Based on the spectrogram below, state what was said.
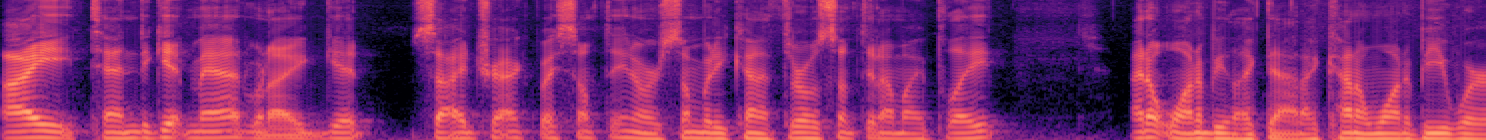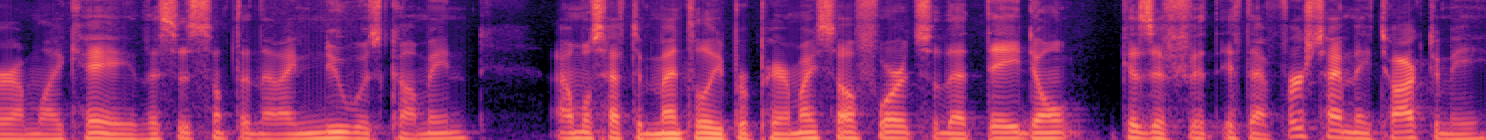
I tend to get mad when I get sidetracked by something or somebody kind of throws something on my plate. I don't want to be like that. I kind of want to be where I'm like, "Hey, this is something that I knew was coming." I almost have to mentally prepare myself for it so that they don't because if if that first time they talk to me,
